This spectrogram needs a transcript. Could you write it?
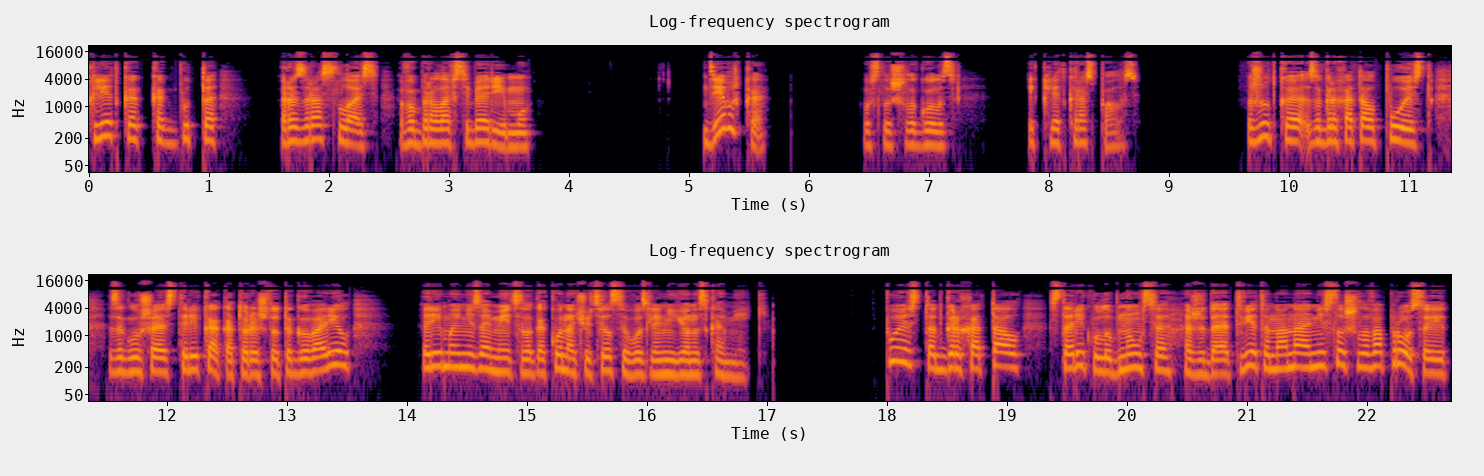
Клетка как будто разрослась, вобрала в себя Риму. «Девушка?» — услышала голос, и клетка распалась. Жутко загрохотал поезд, заглушая старика, который что-то говорил. Рима и не заметила, как он очутился возле нее на скамейке. Поезд отгрохотал, старик улыбнулся, ожидая ответа, но она не слышала вопроса и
